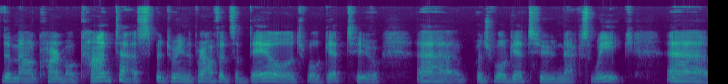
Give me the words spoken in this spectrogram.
the Mount Carmel contest between the prophets of Baal, which we'll get to, uh, which we'll get to next week. Uh,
